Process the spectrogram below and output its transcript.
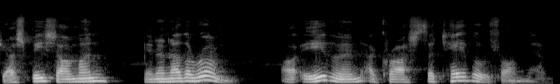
just be someone in another room or even across the table from them.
